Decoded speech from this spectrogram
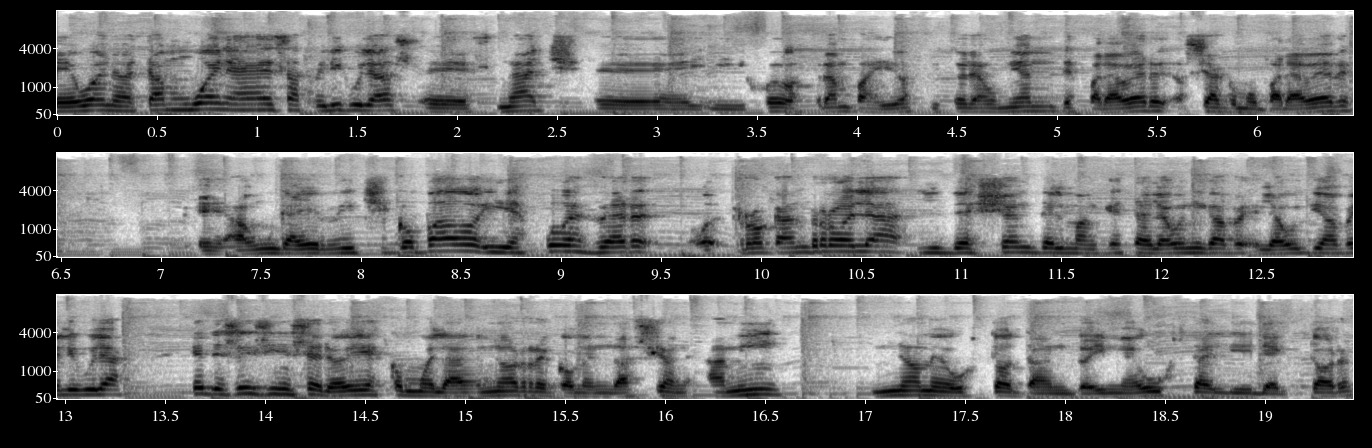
Eh, bueno, están buenas esas películas, eh, Snatch eh, y Juegos Trampas y Dos Pistolas Humeantes, para ver, o sea, como para ver a un Guy Ritchie copado y después ver Rock and Roll y The Gentleman, que esta es la, única, la última película, que te soy sincero, hoy es como la no recomendación. A mí no me gustó tanto y me gusta el director,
